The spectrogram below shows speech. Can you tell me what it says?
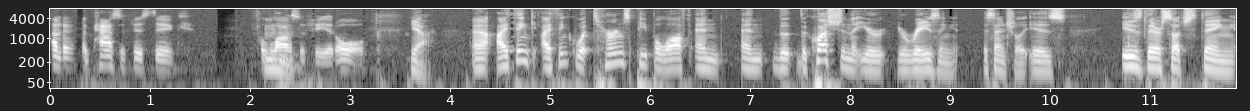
not a pacifistic philosophy mm. at all. Yeah, uh, I think I think what turns people off, and and the the question that you're you're raising essentially is, is there such thing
